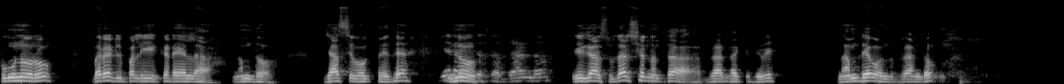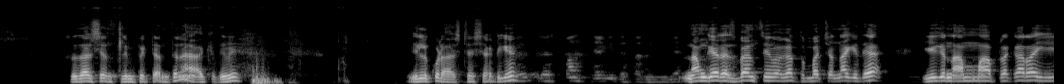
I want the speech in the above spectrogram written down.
ಪುಂಗನೂರು ಬರಡ್ಲಿಪಲ್ಲಿ ಈ ಕಡೆ ಎಲ್ಲ ನಮ್ಮದು ಜಾಸ್ತಿ ಹೋಗ್ತಾ ಇದೆ. ಇನ್ನು ಈಗ ಸುದರ್ಶನ್ ಅಂತ ಬ್ರ್ಯಾಂಡ್ ಹಾಕಿದ್ದೀವಿ. ನಮ್ಮದೇ ಒಂದು ಬ್ರ್ಯಾಂಡು. ಸುದರ್ಶನ್ ಸ್ಲಿಂಪಿಟ್ ಅಂತಲೇ ಹಾಕಿದ್ದೀವಿ. ಇಲ್ಲೂ ಕೂಡ ಅಷ್ಟೇ ಶರ್ಟ್ಗೆ ನಿಮ್ಗೆ ರೆಸ್ಪಾನ್ಸ್ ಇವಾಗ ತುಂಬ ಚೆನ್ನಾಗಿದೆ. ಈಗ ನಮ್ಮ ಪ್ರಕಾರ ಈ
